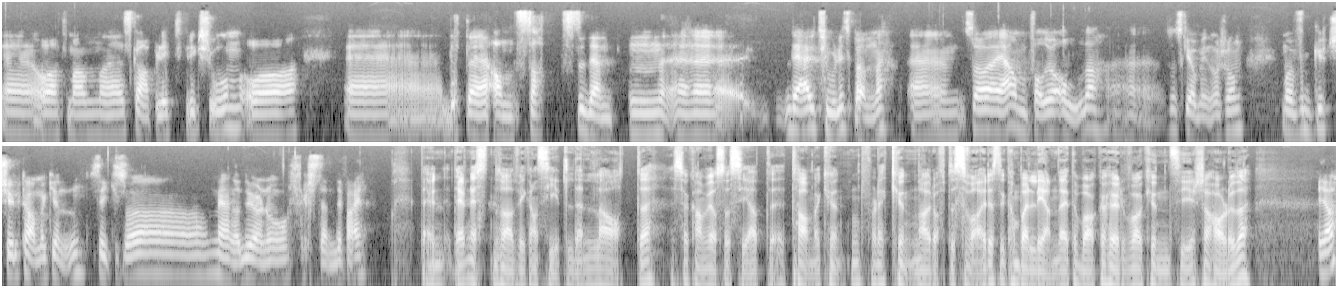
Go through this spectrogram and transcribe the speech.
eh, Og at man eh, skaper litt friksjon. og eh, dette ansatt-studenten Det er utrolig spennende. så jeg anbefaler jo alle da, som skal jobbe med innovasjon, må for guds skyld ta med kunden. Så ikke så mener jeg du gjør noe fullstendig feil. Det er, det er nesten sånn at vi kan si til den late, så kan vi også si at ta med kunden. For det, kunden har ofte svaret, så du kan bare lene deg tilbake og høre hva kunden sier, så har du det. Ja,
